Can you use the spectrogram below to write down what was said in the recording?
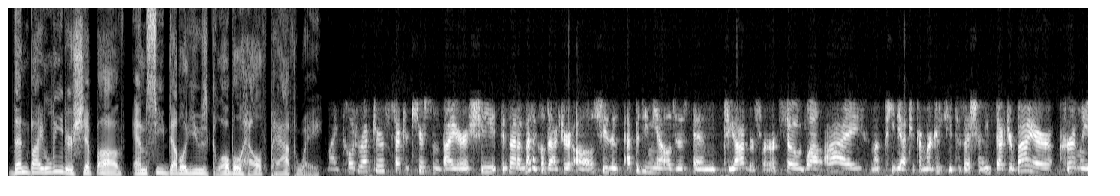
than by leadership of MCW's Global Health Pathway. My co director, Dr. Kirsten Beyer, she is not a medical doctor at all. She's an epidemiologist and geographer. So while I am a pediatric emergency physician, Dr. Beyer currently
